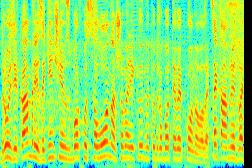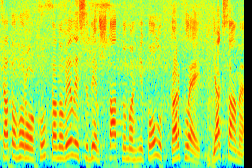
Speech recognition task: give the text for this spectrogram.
Друзі, Камрі, закінчуємо зборку салона. Що ми, які ми тут роботи виконували? Це Камрі 20-го року. Встановили сюди в штатну магнітолу CarPlay. Як саме?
